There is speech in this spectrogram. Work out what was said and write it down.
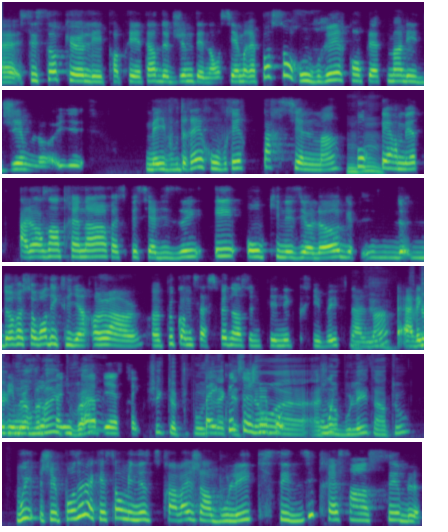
euh, c'est ça que les propriétaires de gym dénoncent. Ils aimeraient pas ça rouvrir complètement les gyms, là. Mais ils voudraient rouvrir partiellement pour Mhm. permettre à leurs entraîneurs spécialisés et aux kinésiologues de, de recevoir des clients un à un, un peu comme ça se fait dans une clinique privée finalement, avec des mesures sanitaires bien strictes. Je sais que tu as pu poser Ben, la écoute, question je à, Jean oui. Boulet tantôt. Oui, j'ai posé la question au ministre du Travail, Jean Boulet, qui s'est dit très sensible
